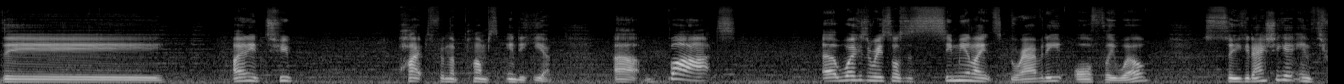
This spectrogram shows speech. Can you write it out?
the... I need two pipes from the pumps into here. Uh, but uh, Workers and Resources simulates gravity awfully well. So you can actually get in th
